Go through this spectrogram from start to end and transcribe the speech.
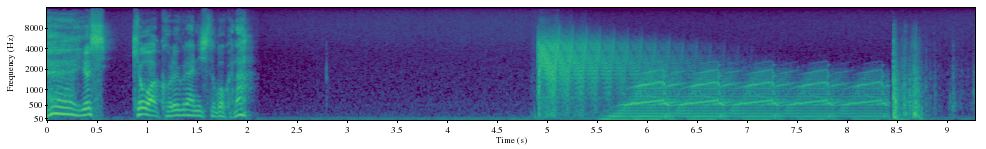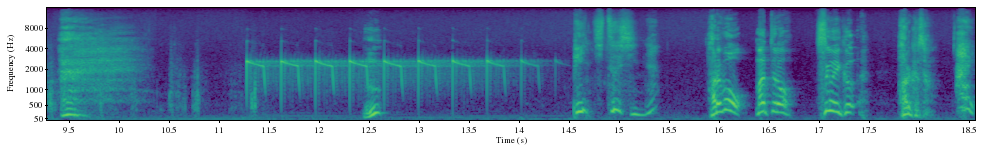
へえよし今日はこれぐらいにしとこうかなピンチ通信ねハルボー待ってろ。すぐ行く。はるかさん。はい。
